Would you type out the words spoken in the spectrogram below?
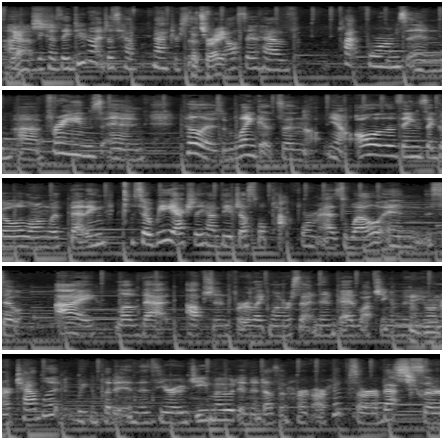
Yes. because they do not just have mattresses. That's right. They also have platforms and uh, frames and pillows and blankets and you know all of the things that go along with bedding. So we actually have the adjustable platform as well and so I love that option for like when we're sitting in bed watching a movie Mm-hmm. on our tablet. We can put it in the zero G mode and it doesn't hurt our hips or our backs or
